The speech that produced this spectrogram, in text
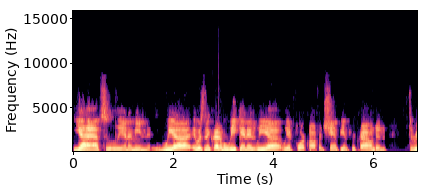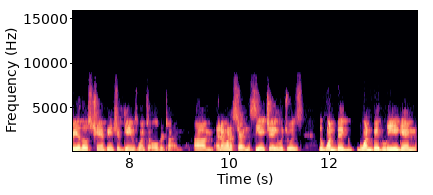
Yeah, absolutely. And I mean, we uh, it was an incredible weekend as we uh, we had four conference champions were crowned, and three of those championship games went to overtime. Um, and I want to start in the CHA, which was the one big one bid league, and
